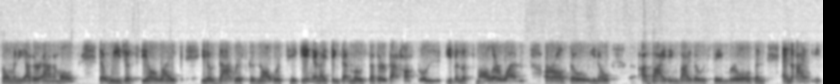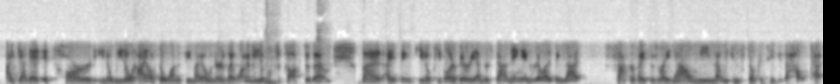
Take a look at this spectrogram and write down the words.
so many other animals that we just feel like, you know, that risk is not worth taking. And I think that most other vet hospitals, even the smaller ones, are also, you know, abiding by those same rules. And and I I get it. It's hard. You know, we don't. I also want to see my owners. I want to be able to talk to them. But I think you know people are very understanding in realizing that sacrifices right now mean that we can still continue to help pets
